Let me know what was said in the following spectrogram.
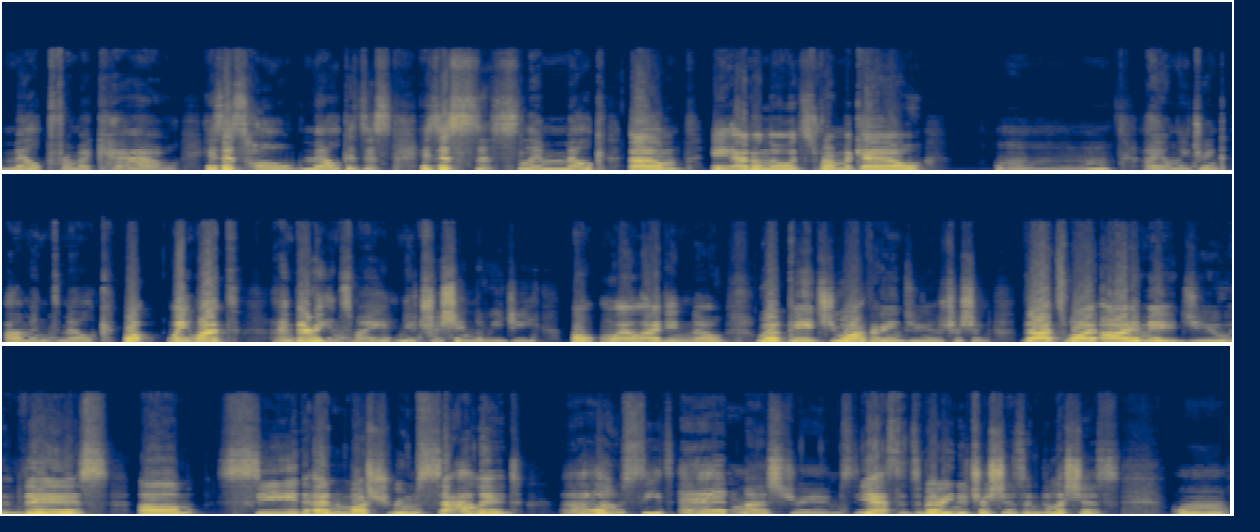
Milk from a cow. Is this whole milk? Is this is this slim milk? Um, I I don't know. It's from a cow. Mm, I only drink almond milk. Well, wait, what? I'm very into my nutrition, Luigi. Oh, well, I didn't know. Well, Peach, you are very into your nutrition. That's why I made you this um seed and mushroom salad. Oh, seeds and mushrooms. Yes, it's very nutritious and delicious. Mm,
